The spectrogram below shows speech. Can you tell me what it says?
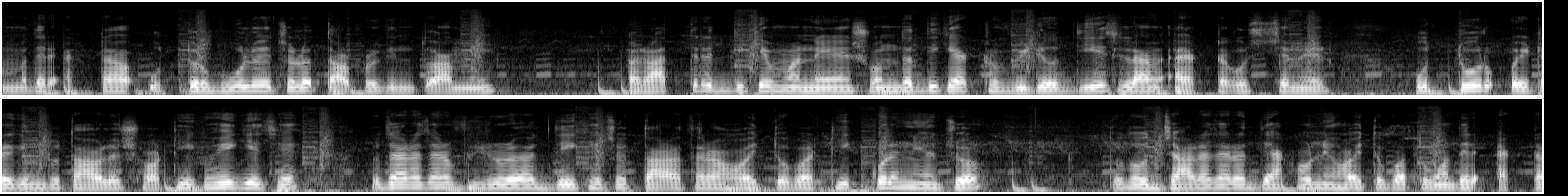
আমাদের একটা উত্তর ভুল হয়েছিল, তারপর কিন্তু আমি রাত্রের দিকে মানে সন্ধ্যার দিকে একটা ভিডিও দিয়েছিলাম একটা কোশ্চেনের উত্তর, ওইটা কিন্তু তাহলে সঠিক হয়ে গেছে। তো যারা যারা ভিডিওটা দেখেছ, তারা তারা হয়তো বা ঠিক করে নিয়েছো। তো তো যারা যারা দেখোনি হয়তো বা তোমাদের একটা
